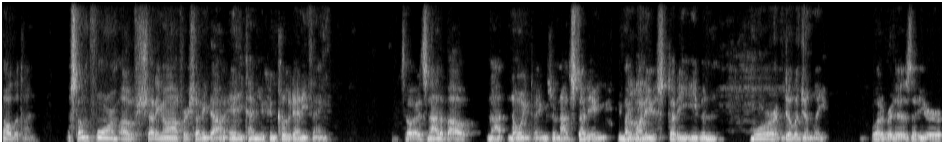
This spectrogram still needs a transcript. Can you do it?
all the time. Some form of shutting off or shutting down anytime you conclude anything. So, it's not about not knowing things or not studying. You might want to study even more diligently, whatever it is that you're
